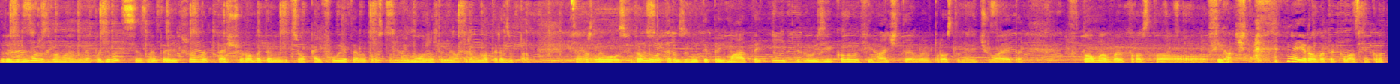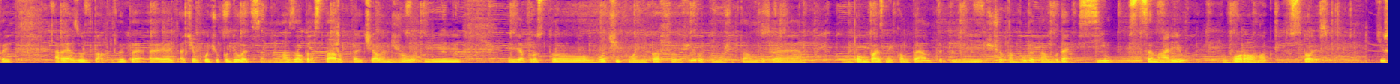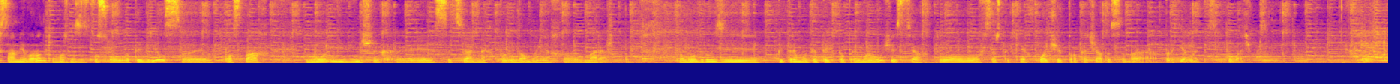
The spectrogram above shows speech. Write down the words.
Друзі, не можу з вами не поділитися. Знаєте, якщо ви те, що робите, ви від цього кайфуєте, ви просто не можете не отримувати результат. Це важливо усвідомлювати, розуміти, приймати. І друзі, коли ви фігачите, ви просто не відчуваєте втоми, ви просто фігачите і робите класний, крутий результат. Знаєте, е, а чим хочу поділитися? У нас завтра старт челенджу і. Я просто в очікуванні першого ефіру, тому що там буде бомбезний контент. І що там буде? Там буде сім сценаріїв воронок в сторіс. Ті ж самі воронки можна застосовувати в Reels, е, в постах, ну і в інших е, соціальних повідомленнях е, в мережах. Тому, друзі, підтримуйте тих, хто приймає участь, а хто все ж таки хоче прокачати себе, приєднуйтесь, побачимось. Окей, можна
